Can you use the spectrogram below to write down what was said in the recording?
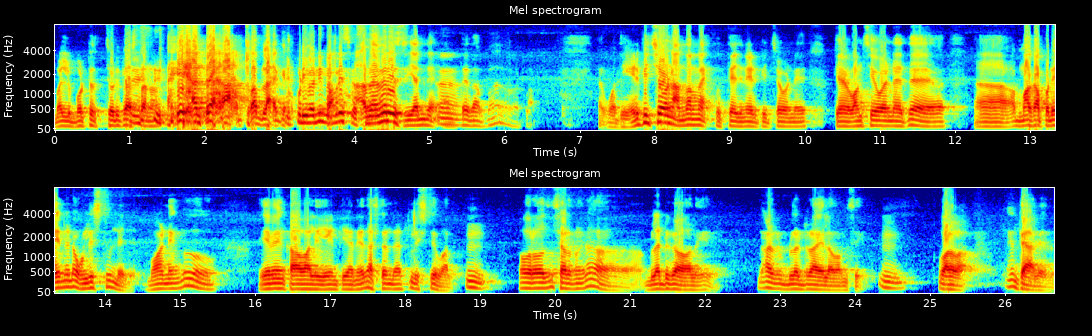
మళ్ళీ బొట్టు చెడిపేస్తాను అంటే అట్లా బ్లాక్ ఇప్పుడు ఇవన్నీ మెమరీస్ ఆ మెమరీస్ ఇవన్నీ. అంతే తప్ప అట్లా. కొద్ది ఏడిపించేవాడిని అందరినీ. ఉత్తేజన ఏడిపించేవాడిని. వంశీవాడిని అయితే మాకు అప్పుడు ఏంటంటే ఒక లిస్ట్ ఉండేది. మార్నింగ్ ఏమేం కావాలి ఏంటి అనేది అసిస్టెంట్ డైరెక్టర్ లిస్ట్ ఇవ్వాలి. ఒక రోజు సడన్గా బ్లడ్ కావాలి. బ్లడ్ రాయలే వంశీ. గొడవ నేను తేలేదు.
